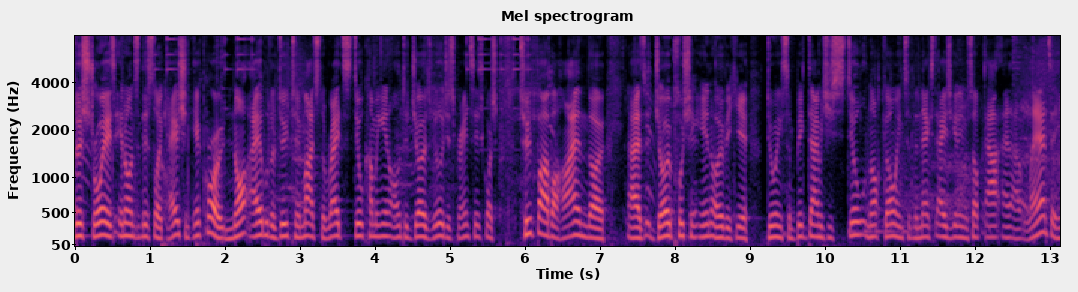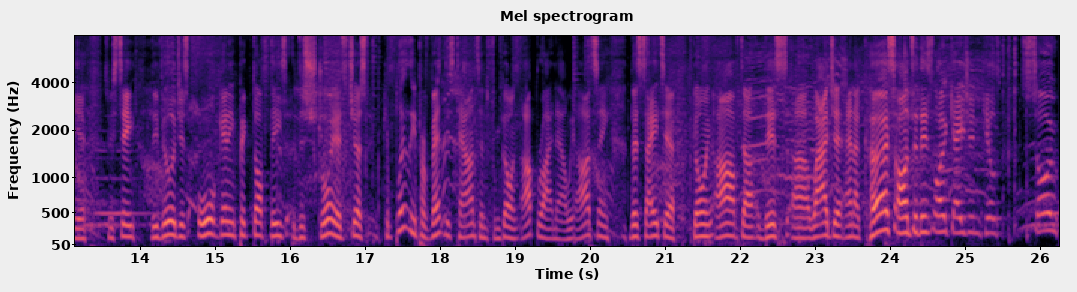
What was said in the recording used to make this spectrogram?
destroyers in onto this location. Icaro not able to do too much. The raid's still coming in onto Joe's villages. Green Sea Squash too far behind though as Joe pushing in over here, doing some big damage. He's still not going to the next age, getting himself out at Atalanta here. So we see the villagers all getting picked off. These destroyers just completely prevent this Townsend from going up right now. We are seeing the Satyr going after this uh, Wadjet and a curse onto this location kills so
